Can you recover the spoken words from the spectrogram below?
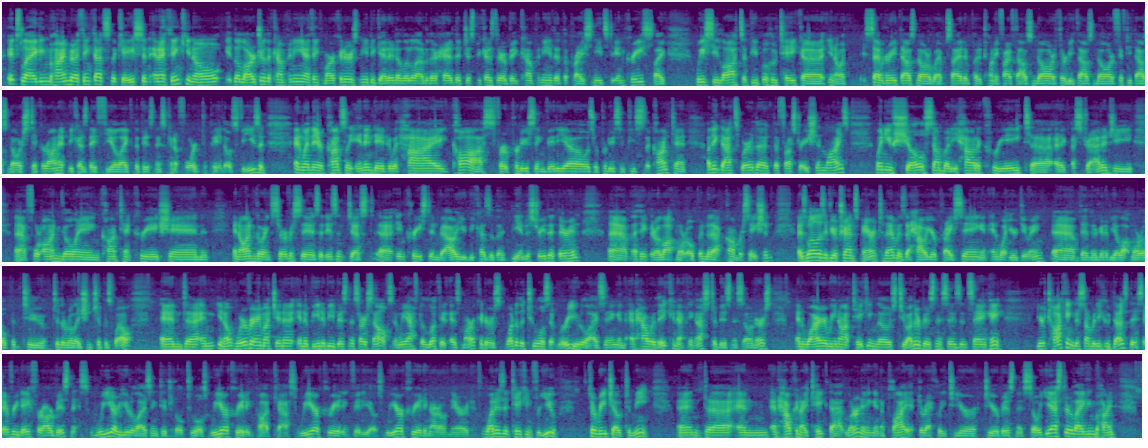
It's lagging behind, but I think that's the case. And, and I think, you know, the larger the company, I think marketers need to get it a little out of their head that just because they're a big company that the price needs to increase. Like we see lots of people who take a, you know, a seven or eight thousand dollar website and put a twenty five thousand dollar, thirty thousand dollar, fifty thousand dollar sticker on it because they feel like the business can afford to pay those fees. And and when they are constantly inundated with high costs for producing videos or producing pieces of content, I think that's where the, the frustration lies. When you show somebody how to create a, a, strategy uh, for ongoing content creation and ongoing services that isn't just uh, increased in value because of the, the industry that they're in. Um, I think they're a lot more open to that conversation, as well as if you're transparent to them as to how you're pricing and, and what you're doing, um, then they're going to be a lot more open to to the relationship as well. And uh, and you know we're very much in a in a B two B business ourselves, and we have to look at as marketers what are the tools that we're utilizing, and, and how are they connecting us to business owners, and why are we not taking those to other businesses and saying, hey, you're talking to somebody who does this every day for our business. We are utilizing digital tools. We are creating podcasts. We are creating videos. We are creating our own narrative. What is it taking for you to reach out to me? And uh, and and how can I take that learning and apply it directly to your to your business? So yes, they're lagging behind.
